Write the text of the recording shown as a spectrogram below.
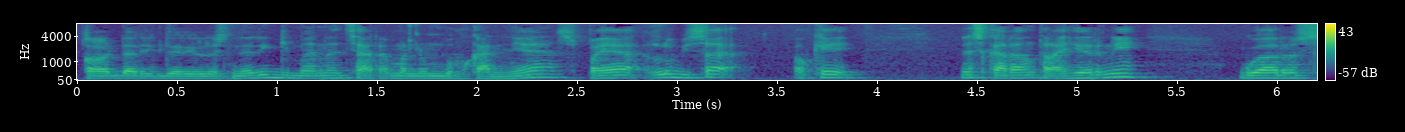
kalau dari dari lu sendiri gimana cara menumbuhkannya supaya lu bisa oke ini sekarang terakhir nih gua harus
